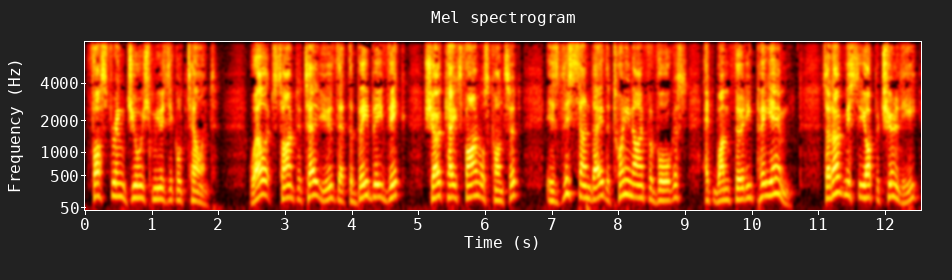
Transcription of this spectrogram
Fostering Jewish Musical Talent. Well, it's time to tell you that the BB Vic Showcase Finals Concert is this Sunday, the 29th of August at 1.30pm. So don't miss the opportunity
